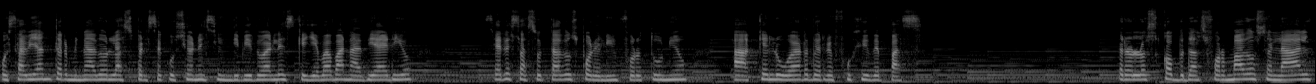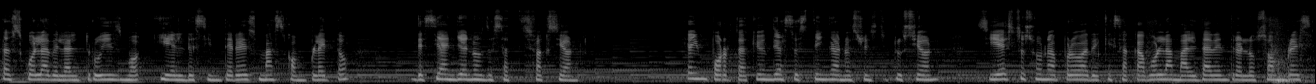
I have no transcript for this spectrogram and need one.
pues habían terminado las persecuciones individuales que llevaban a diario seres azotados por el infortunio a aquel lugar de refugio y de paz pero los cobdas formados en la alta escuela del altruismo y el desinterés más completo decían llenos de satisfacción. ¿Qué importa que un día se extinga nuestra institución si esto es una prueba de que se acabó la maldad entre los hombres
